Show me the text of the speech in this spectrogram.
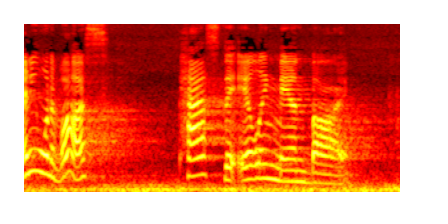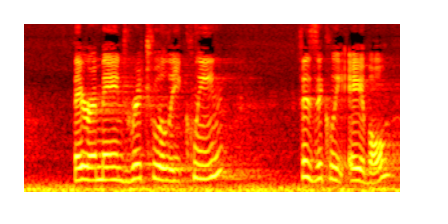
any one of us, passed the ailing man by. They remained ritually clean, physically able,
